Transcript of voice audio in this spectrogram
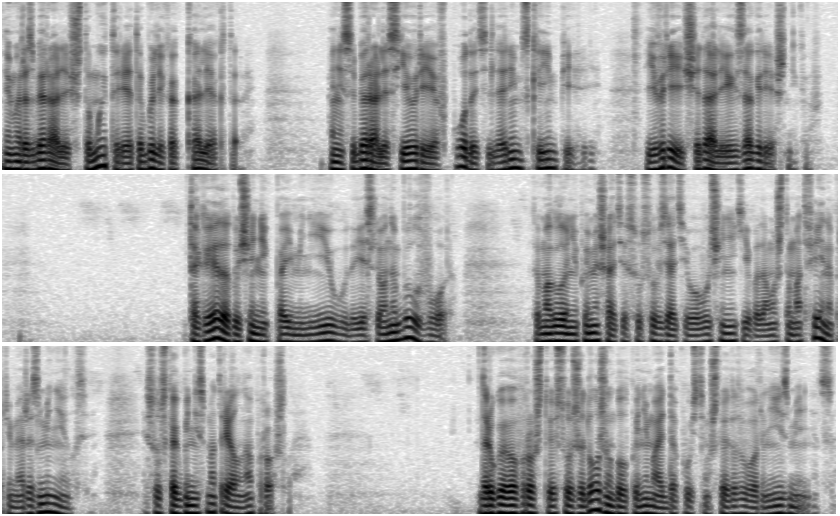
И мы разбирались, что мытари это были как коллекторы. Они собирали с евреев подать для Римской империи. Евреи считали их за грешников. Так и этот ученик по имени Иуда, если он и был вор, это могло не помешать Иисусу взять его в ученики, потому что Матфей, например, изменился. Иисус как бы не смотрел на прошлое. Другой вопрос, что Иисус же должен был понимать, допустим, что этот вор не изменится.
